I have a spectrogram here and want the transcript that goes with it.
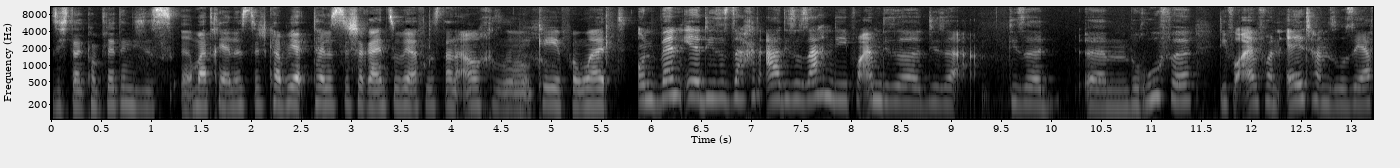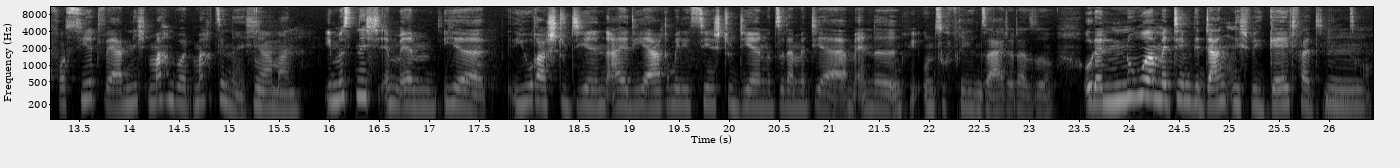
sich dann komplett in dieses äh, materialistisch-kapitalistische reinzuwerfen, ist dann auch so, okay, for what? Und wenn ihr diese Sachen, ah, diese Sachen, die vor allem diese, diese, diese ähm, Berufe, die vor allem von Eltern so sehr forciert werden, nicht machen wollt, macht sie nicht. Ja, Mann. Ihr müsst nicht im, im, hier Jura studieren, all die Jahre Medizin studieren und so, damit ihr am Ende irgendwie unzufrieden seid oder so. Oder nur mit dem Gedanken, ich will Geld verdienen. So.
